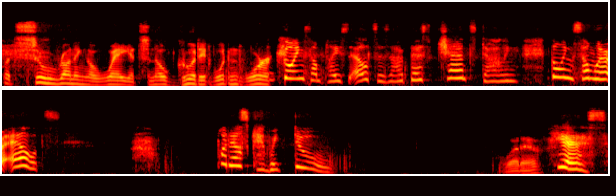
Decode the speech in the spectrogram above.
But Sue, running away, it's no good. It wouldn't work. Going someplace else is our best chance, darling. Going somewhere else. What else can we do? What else? Yes.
